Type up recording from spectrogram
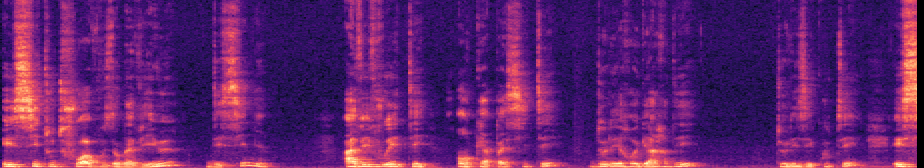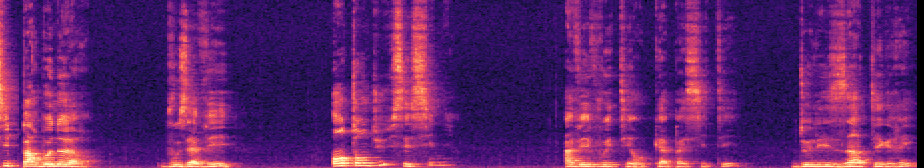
Et si toutefois vous en avez eu des signes, avez-vous été en capacité de les regarder, de les écouter? Et si par bonheur vous avez entendu ces signes Avez-vous été en capacité de les intégrer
